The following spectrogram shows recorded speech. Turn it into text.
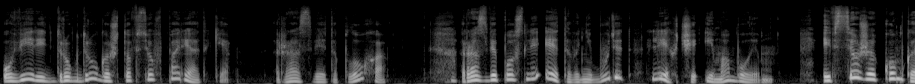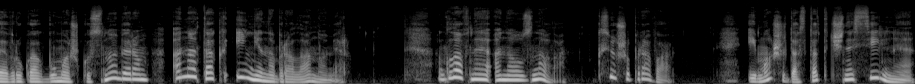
уверить друг друга, что все в порядке. Разве это плохо? Разве после этого не будет легче им обоим? И все же, комкая в руках бумажку с номером, она так и не набрала номер. Главное, она узнала. Ксюша права. И Маша достаточно сильная,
